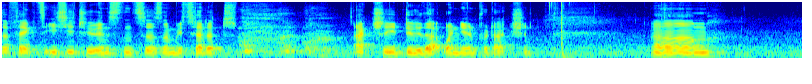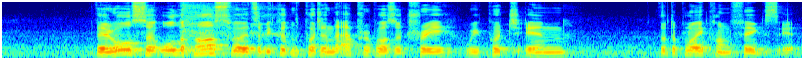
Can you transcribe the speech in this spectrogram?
affects EC2 instances, and we tell it actually do that when you're in production. Um, there are also all the passwords that we couldn't put in the app repository. We put in the deploy configs, it,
